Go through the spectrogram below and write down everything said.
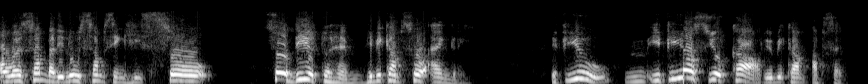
or when somebody loses something he's so so dear to him, he becomes so angry. If you if you lose your car, you become upset.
